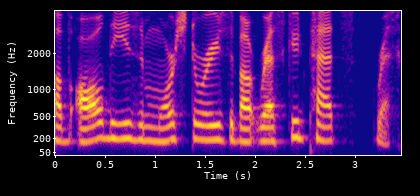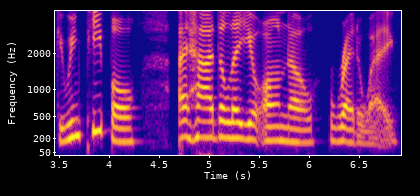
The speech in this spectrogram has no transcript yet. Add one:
of all these and more stories about rescued pets, rescuing people, I had to let you all know right away.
